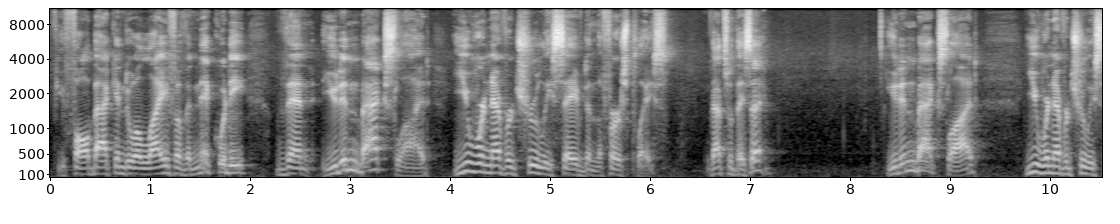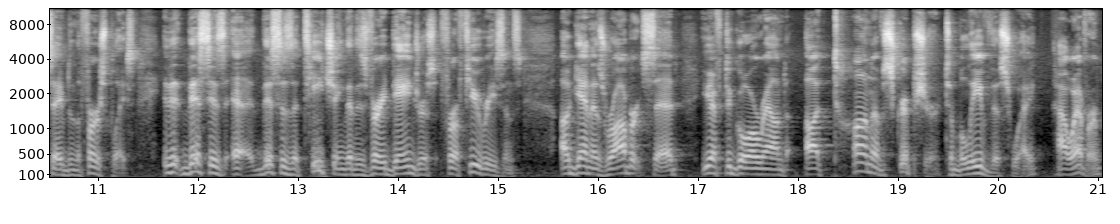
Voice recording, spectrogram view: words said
if you fall back into a life of iniquity, then you didn't backslide. You were never truly saved in the first place. That's what they say. You didn't backslide. You were never truly saved in the first place. This is a, this is a teaching that is very dangerous for a few reasons. Again, as Robert said, you have to go around a ton of scripture to believe this way. However,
